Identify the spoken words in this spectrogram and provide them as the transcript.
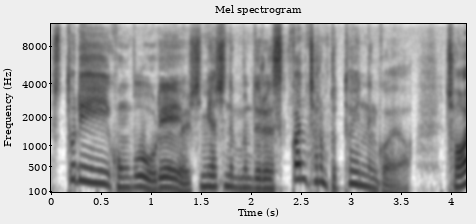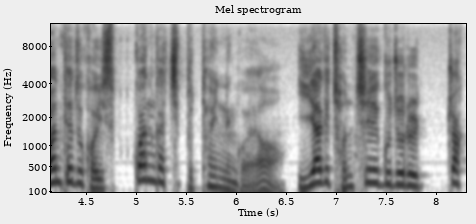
스토리 공부 오래 열심히 하시는 분들은 습관처럼 붙어 있는 거예요. 저한테도 거의 습관같이 붙어 있는 거예요. 이야기 전체 구조를 쫙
